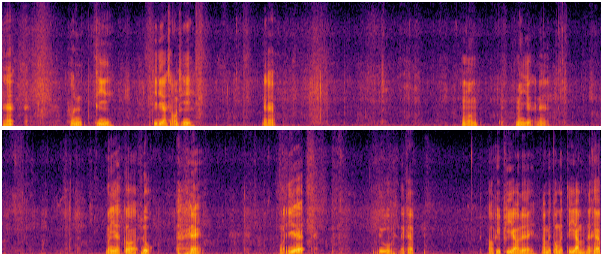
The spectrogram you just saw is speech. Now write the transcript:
นะฮะพ่นทีทีเดียวสองทีนะครับหัวไม่เยอะนะฮะ ไม่เยอะก็ดกหัวเยอะ ดูนะครับ เอาเพียวๆเลย เราไม่ต้องไปเตรียมนะครับ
